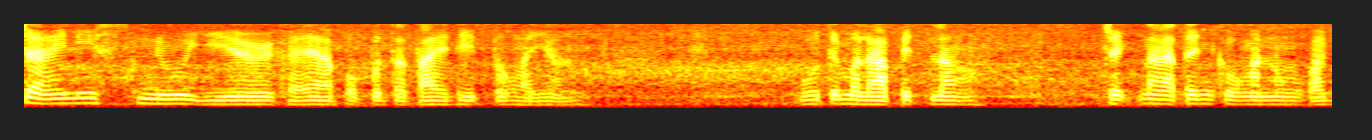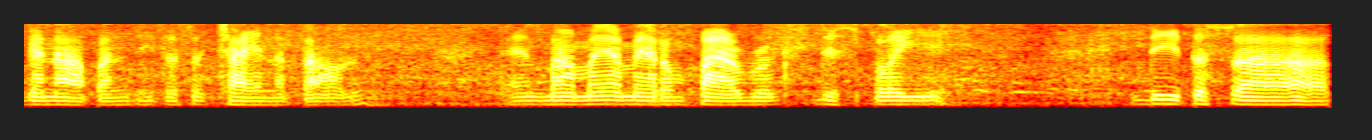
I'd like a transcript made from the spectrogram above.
Chinese New Year. Kaya pupunta tayo dito ngayon. Buti malapit lang. Check natin kung anong kaganapan dito sa Chinatown. And mamaya merong fireworks display dito sa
